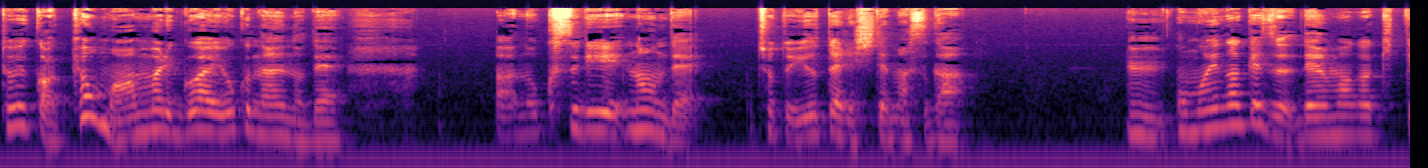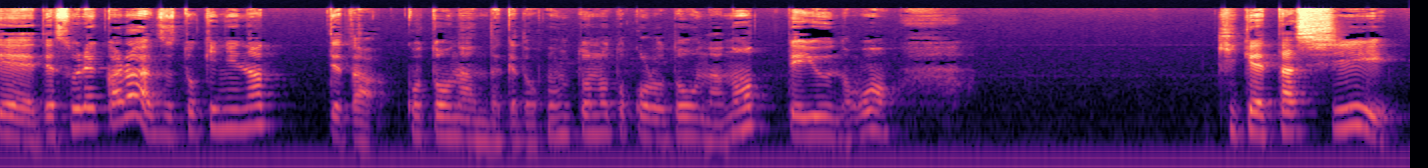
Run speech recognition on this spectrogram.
というか、今日もあんまり具合良くないので、あの、薬飲んで、ちょっとゆったりしてますが、うん、思いがけず電話が来て、で、それからずっと気になってたことなんだけど、本当のところどうなのっていうのを聞けたし、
